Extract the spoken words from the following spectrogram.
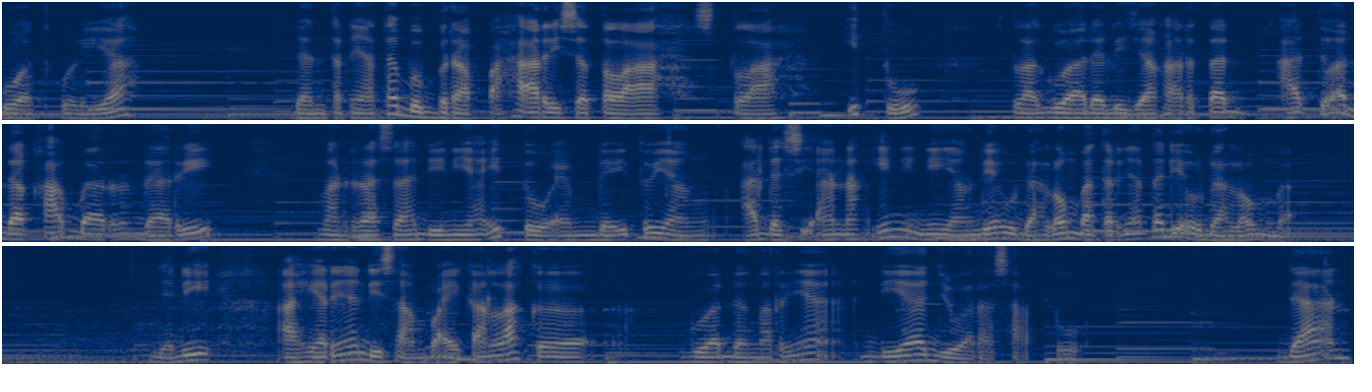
buat kuliah. Dan ternyata beberapa hari setelah setelah itu, setelah gue ada di Jakarta, itu ada kabar dari madrasah diniyah itu, MD itu yang ada si anak ini nih yang dia udah lomba. Ternyata dia udah lomba. Jadi akhirnya disampaikanlah ke gue dengernya dia juara satu. Dan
